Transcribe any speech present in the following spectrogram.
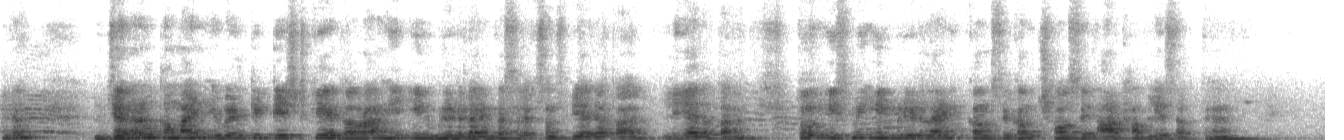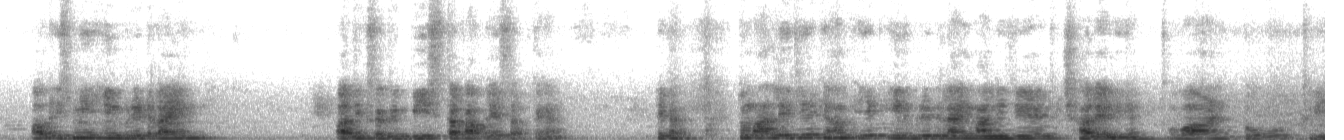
ठीक है? जनरल कंबाइंड एबिलिटी टेस्ट के दौरान ही इनब्रिड लाइन का सिलेक्शन किया जाता है, लिया जाता है। तो इसमें इनब्रिड लाइन कम से कम छः से आठ आप ले सकते हैं। और इसमें इनब्रिड लाइन अधिक से अधिक बीस तक आप ले सकते हैं। ठीक है? तो मान लीजिए कि हम एक इनब्रिड लाइन मान लीजिए छः ले लिए। One two three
